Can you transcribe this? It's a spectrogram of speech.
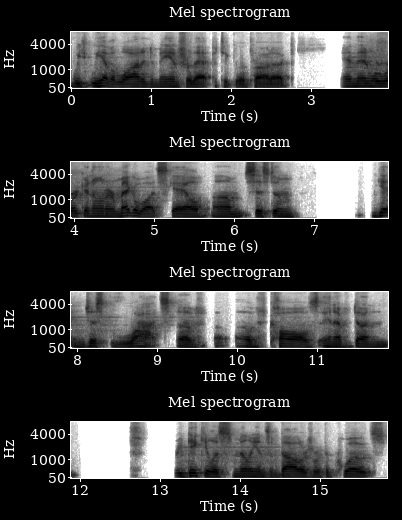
we we have a lot of demand for that particular product. And then we're working on our megawatt scale um, system, getting just lots of of calls, and have done ridiculous millions of dollars worth of quotes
